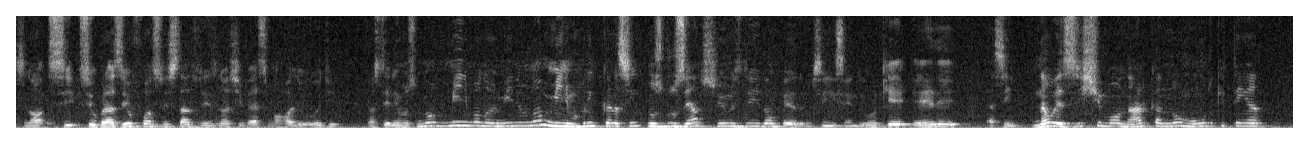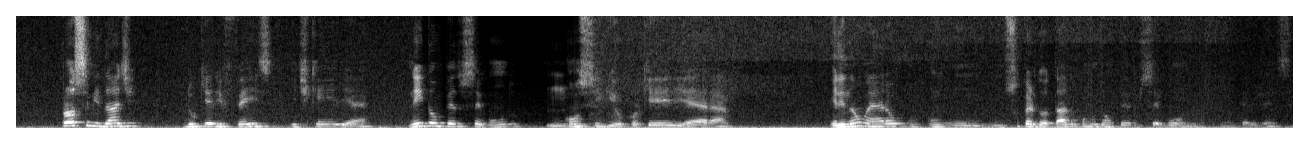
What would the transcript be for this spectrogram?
se, nós, se, se, o Brasil fosse os Estados Unidos nós tivéssemos Hollywood, nós teríamos no mínimo, no mínimo, no mínimo, brincando assim, uns 200 filmes de Dom Pedro. Sim, sem dúvida. Porque ele, assim, não existe monarca no mundo que tenha proximidade do que ele fez e de quem ele é. Nem Dom Pedro II uhum. conseguiu, porque ele era. Ele não era um, um, um superdotado como Dom Pedro II em inteligência.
